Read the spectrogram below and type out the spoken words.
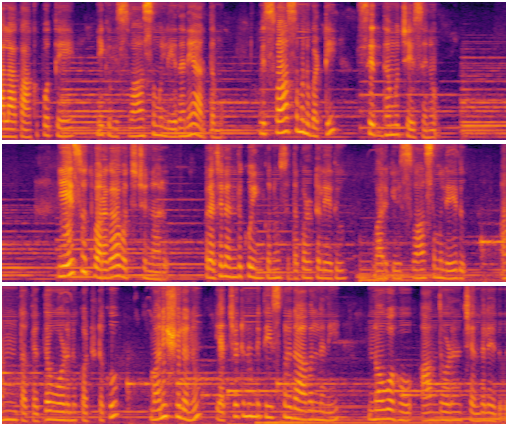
అలా కాకపోతే నీకు విశ్వాసము లేదనే అర్థము. విశ్వాసమును బట్టి సిద్ధము చేసెను. యేసు త్వరగా వచ్చుచున్నారు. ప్రజలెందుకు ఇంకనూ సిద్ధపడటలేదు? వారికి విశ్వాసము లేదు. అంత పెద్ద ఓడను కట్టుటకు మనుష్యులను ఎచ్చటి నుండి తీసుకుని రావాలని నోవహో ఆందోళన చెందలేదు.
